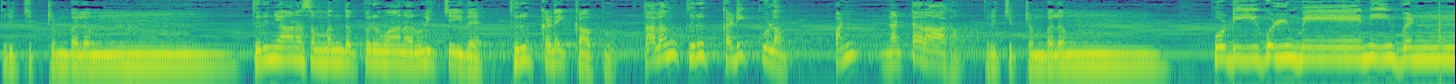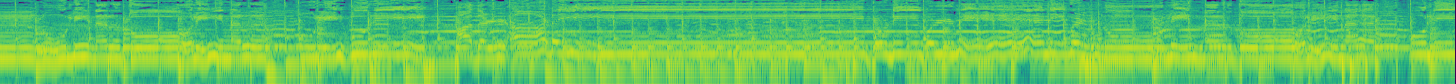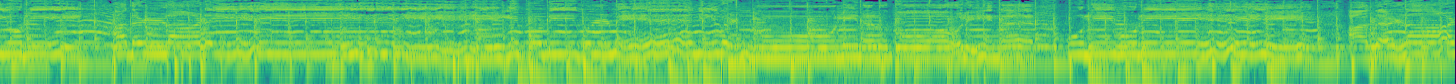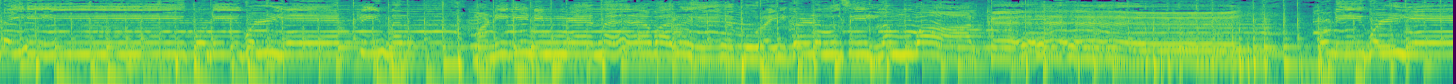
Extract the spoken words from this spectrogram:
திருச்சிற்றம்பலம். திருஞான சம்பந்தப் பெருமான் அருளி செய்த திருக்கடைக்காப்பு. தலம் திருக்கடிக்குளம் பண் நட்டராகம் திருச்சிற்றம்பலம். பொடிகொள் மேனி வெண் நூலினர் தோலினர் புலிபுரி அதழ் ஆடை. பொடிகொள் மே புலியுரி அதள்ளாடை. பொடிகுள் மேனி நூலினர் தோலினர் புலிவுரி அதளாடை கொடிகுள் ஏற்றினர் மணிகினிம் என வரு குறைகழல் சிலம்பார்க்க கொடிகொள் ஏ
